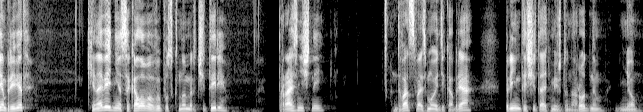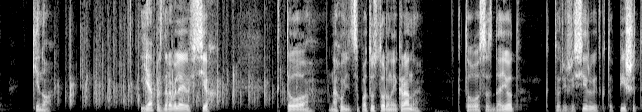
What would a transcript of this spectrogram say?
Всем привет! Киноведение Соколова, выпуск номер 4, праздничный. 28 декабря принято считать Международным днем кино. Я поздравляю всех, кто находится по ту сторону экрана, кто создает, кто режиссирует, кто пишет,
